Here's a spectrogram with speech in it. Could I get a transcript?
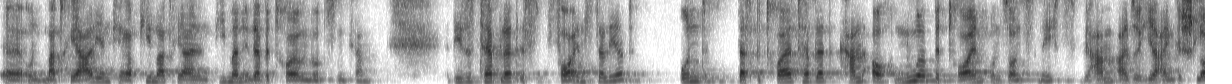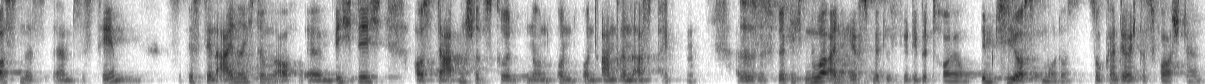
äh, und Materialien, Therapiematerialien, die man in der Betreuung nutzen kann. Dieses Tablet ist vorinstalliert und das Betreuer-Tablet kann auch nur betreuen und sonst nichts. Wir haben also hier ein geschlossenes ähm, System. Es ist den Einrichtungen auch ähm, wichtig aus Datenschutzgründen und, und, und anderen Aspekten. Also es ist wirklich nur ein Hilfsmittel für die Betreuung im Kioskmodus. So könnt ihr euch das vorstellen.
